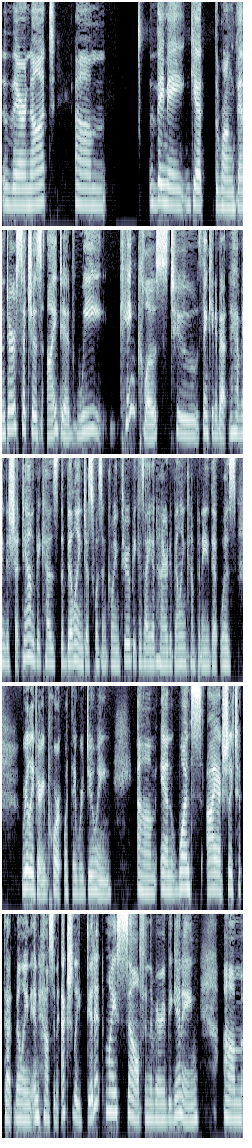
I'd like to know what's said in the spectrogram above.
they're not um, they may get the wrong vendor, such as I did. We came close to thinking about having to shut down because the billing just wasn't going through because I had hired a billing company that was really very poor at what they were doing. Um, and once I actually took that billing in house and actually did it myself in the very beginning, um,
